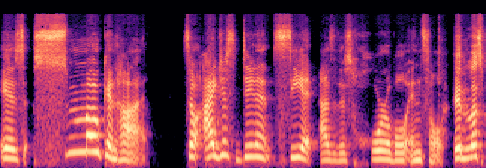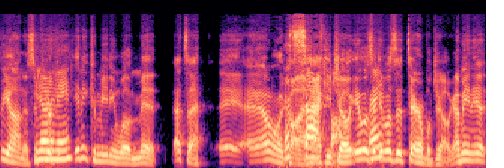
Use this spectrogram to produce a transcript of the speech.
is smoking hot. So I just didn't see it as this horrible insult. And let's be honest, You if know what I mean? any comedian will admit that's a eh, don't want to That's call it a hacky joke. It was right? it was a terrible joke. I mean, it,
